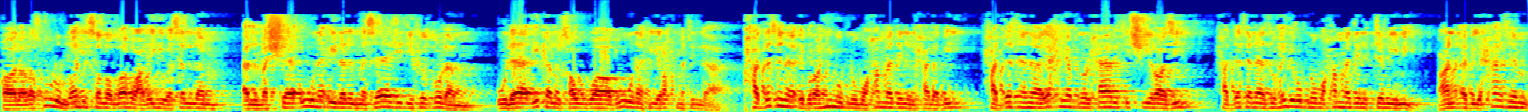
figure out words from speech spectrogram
قال رسول الله صلى الله عليه وسلم المشاؤون إلى المساجد في الظلم أولئك الخواضون في رحمة الله. حدثنا إبراهيم بن محمد الحلبي حدثنا يحيى بن الحارث الشيرازي حدثنا زهير بن محمد التميمي عن أبي حازم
